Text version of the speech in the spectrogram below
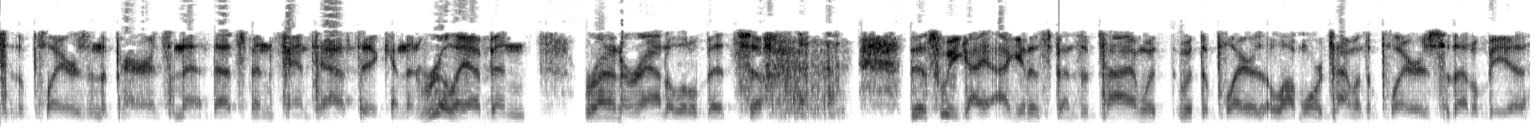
to the players and the parents, and that that's been fantastic. And then really, I've been running around a little bit, so this week I, I get to spend some time with with the players, a lot more time with the players. So that'll be a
